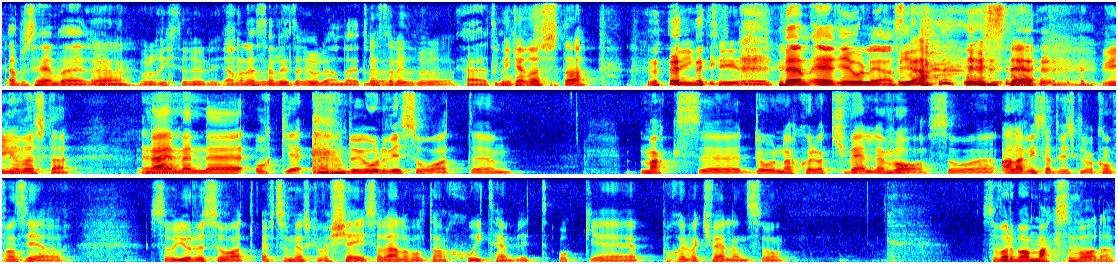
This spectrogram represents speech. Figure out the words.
Ja, på scen var jag rolig. Ja, var du riktigt rolig. Jag var nästan lite roligare än dig tror Nästan jag. lite roligare. Ja, jag tror Ni kan faktiskt. rösta. Ring till... Vem är roligast? ja, just det. Ring och rösta. Nej, men eh, och eh, då gjorde vi så att eh, Max, då när själva kvällen var, så alla visste att vi skulle vara konferenserer. Så gjorde vi så att eftersom jag skulle vara tjej så hade alla hållit det här skithemligt. Och eh, på själva kvällen så, så var det bara Max som var där.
